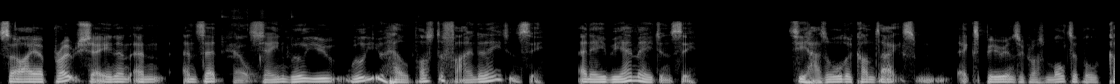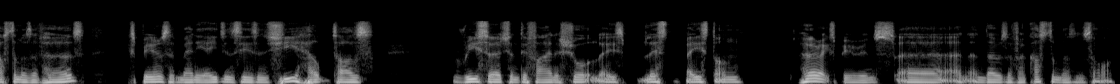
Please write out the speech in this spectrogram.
So I approached Shane and, and, and said, help. Shane, will you will you help us to find an agency, an ABM agency? She has all the contacts, experience across multiple customers of hers, experience of many agencies, and she helped us research and define a short list based on her experience uh, and, and those of her customers and so on.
